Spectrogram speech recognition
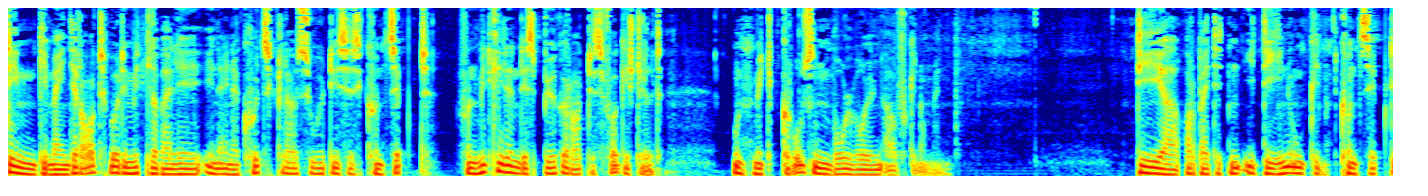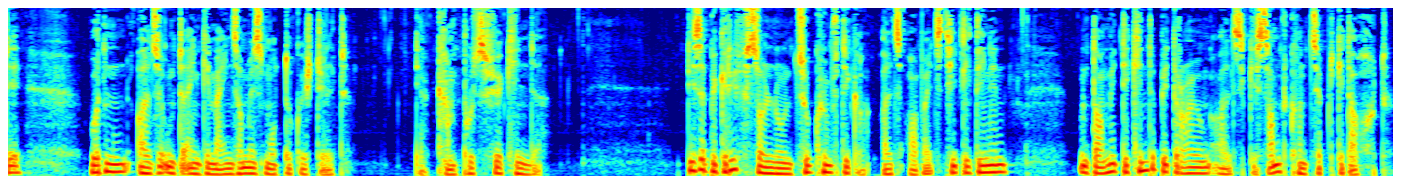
Dem Gemeinderat wurde mittlerweile in einer Kurzklausur dieses Konzept von Mitgliedern des Bürgerrates vorgestellt und mit großem Wohlwollen aufgenommen. Die erarbeiteten Ideen und Konzepte wurden also unter ein gemeinsames Motto gestellt. Der Campus für Kinder. Dieser Begriff soll nun zukünftig als Arbeitstitel dienen und damit die Kinderbetreuung als Gesamtkonzept gedacht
